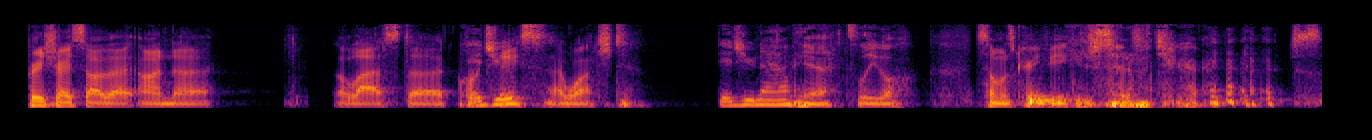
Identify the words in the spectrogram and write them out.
Pretty sure I saw that on uh, the last uh, court Did you? case I watched. Did you now? Yeah, it's legal. Someone's creepy, you can just hit them with your car. Just-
